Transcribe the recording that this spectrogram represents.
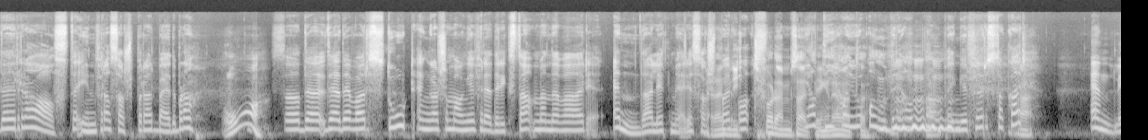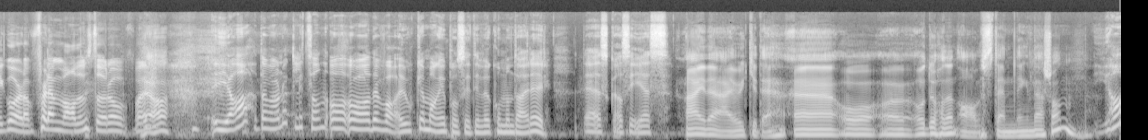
det raste inn fra Sarpsborg Arbeiderblad. Oh. Så det, det, det var stort engasjement i Fredrikstad, men det var enda litt mer i Det Sarpsborg. er nytt for dem Ja, de har jo aldri hatt penger før, stakkar. Endelig går det opp for dem hva de står overfor. Ja, Ja, det var nok litt sånn, og, og det var jo ikke mange positive kommentarer. Det skal sies. nei, det er jo ikke det. Uh, og, og, og du hadde en avstemning der sånn? Ja,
